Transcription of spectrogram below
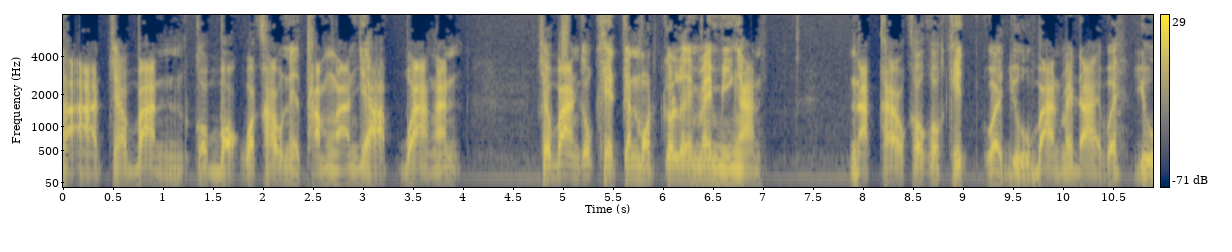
สะอาดชาวบ้านก็บอกว่าเขาเนี่ยทำงานหยาบว่างั้น ชาวบ้านเขาเข็ดกันหมดก็เลยไม่มีงาน หนักเข้าเขาก็คิดว่าอยู่บ้านไม่ได้เว้ยอยู่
